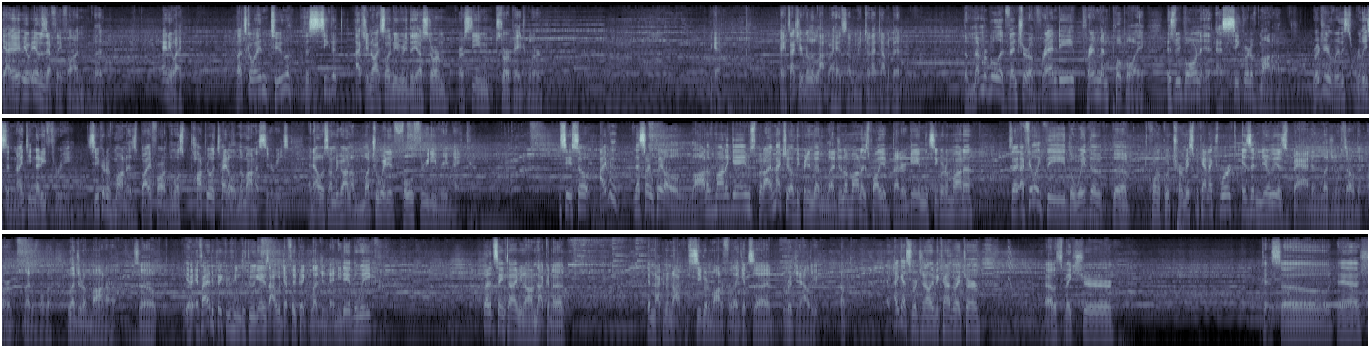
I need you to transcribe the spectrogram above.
yeah, it, it was definitely fun, but anyway. Let's go into the secret. Actually, no, I still need to read the uh, Storm or Steam store page blurb. Okay. Hey, it's actually really loud in my headset. Let me turn that down a bit. The memorable adventure of Randi, Primm, and Popoi is reborn as Secret of Mana. Originally released, released in 1993, Secret of Mana is by far the most popular title in the Mana series, and now has undergone a much-awaited full 3D remake. See, so I haven't necessarily played a lot of Mana games, but I'm actually of the opinion that Legend of Mana is probably a better game than Secret of Mana. Because I, I, feel like the the way the the quote unquote turn-based mechanics work isn't nearly as bad in Legend of Zelda or Legend of Zelda, Legend of Mana. So if, if I had to pick between the two games, I would definitely pick Legend any day of the week. But at the same time, you know, I'm not gonna I'm not gonna knock Secret of Mana for like its uh, originality. Oh, I guess originality would be kind of the right term. Uh, let's make sure. Okay, so dash.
